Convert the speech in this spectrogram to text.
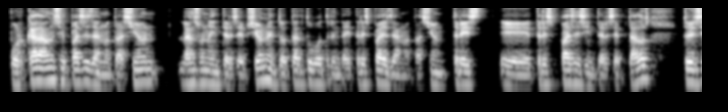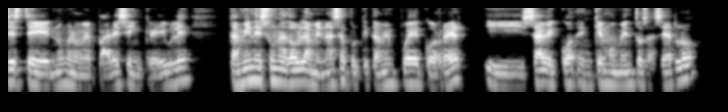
por cada 11 pases de anotación lanza una intercepción. En total tuvo 33 pases de anotación, 3, eh, pases interceptados. Entonces este número me parece increíble. También es una doble amenaza porque también puede correr y sabe en qué momentos hacerlo.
